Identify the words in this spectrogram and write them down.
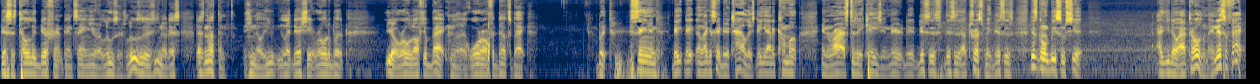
This is totally different than saying you're a loser. Losers, you know, that's that's nothing. You know, you let that shit roll, but you know, roll off your back, like war off a duck's back. But saying they, they, like I said, they're childish. They got to come up and rise to the occasion. They're, they're this is, this is, uh, trust me, this is, this is gonna be some shit. I, you know, I told them, and it's a fact.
